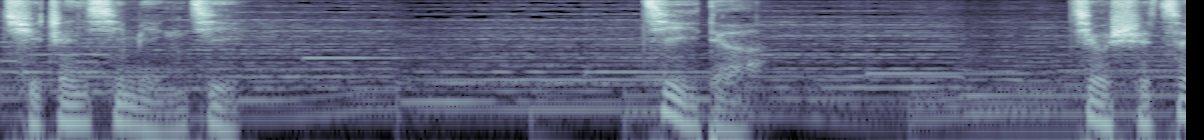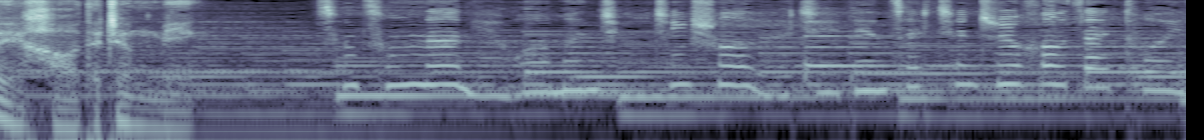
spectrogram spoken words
去珍惜铭记。记得，就是最好的证明。匆匆那年，我们究竟说了几遍再见之后再拖延？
